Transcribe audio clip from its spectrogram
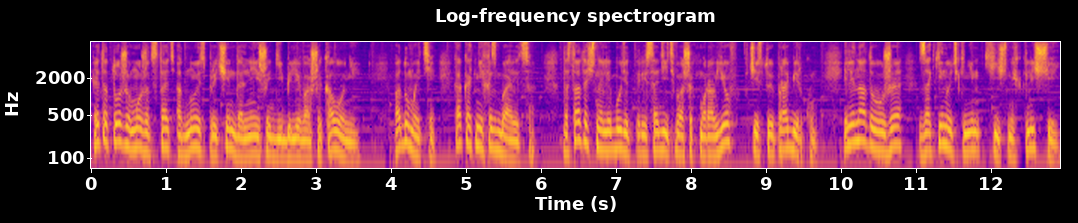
Это тоже может стать одной из причин дальнейшей гибели вашей колонии. Подумайте, как от них избавиться. Достаточно ли будет пересадить ваших муравьев в чистую пробирку? Или надо уже закинуть к ним хищных клещей?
